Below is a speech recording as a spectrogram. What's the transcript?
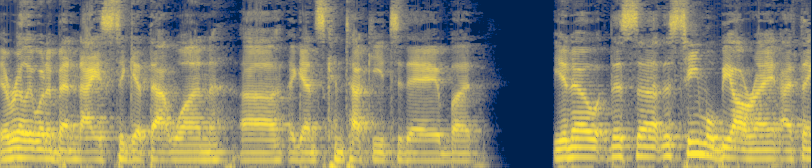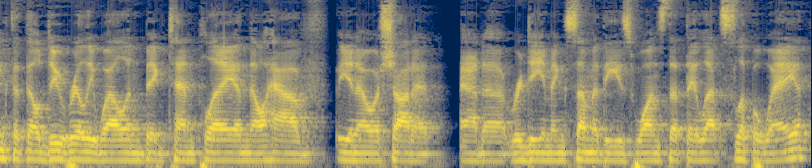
it really would have been nice to get that one uh, against Kentucky today but you know this uh, this team will be all right I think that they'll do really well in Big 10 play and they'll have you know a shot at at uh, redeeming some of these ones that they let slip away.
